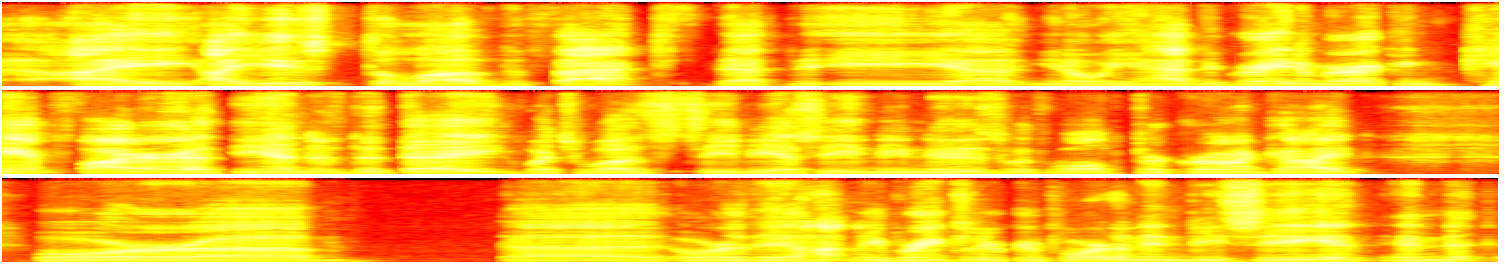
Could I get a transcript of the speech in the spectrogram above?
I I used to love the fact that the uh, you know we had the Great American Campfire at the end of the day, which was CBS Evening News with Walter Cronkite, or um, uh, or the Huntley Brinkley Report on NBC, and, and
